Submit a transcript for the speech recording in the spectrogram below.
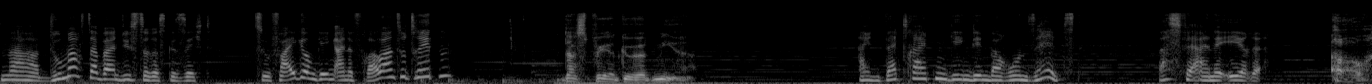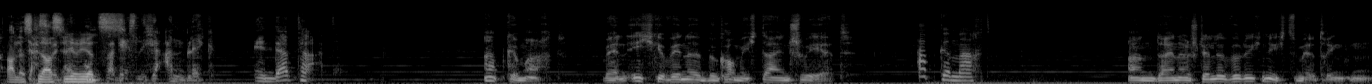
Na, du machst aber ein düsteres Gesicht. Zu feige, um gegen eine Frau anzutreten? Das Pferd gehört mir. Ein Wettreiten gegen den Baron selbst. Was für eine Ehre. Oh, Alles das klar, wird ein Siri, jetzt- unvergesslicher Anblick. In der Tat. Abgemacht. Wenn ich gewinne, bekomme ich dein Schwert. Abgemacht. An deiner Stelle würde ich nichts mehr trinken.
